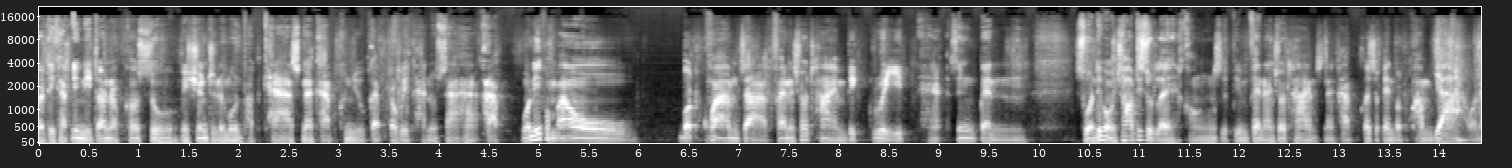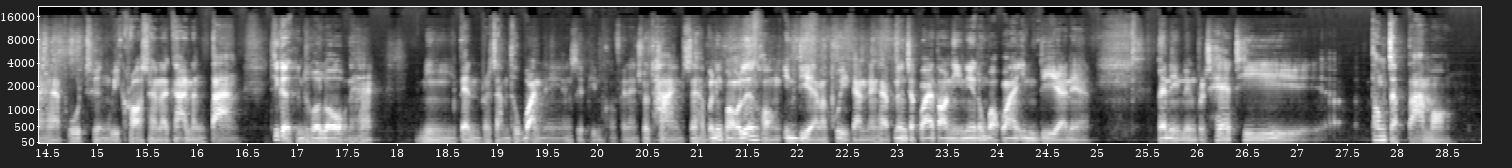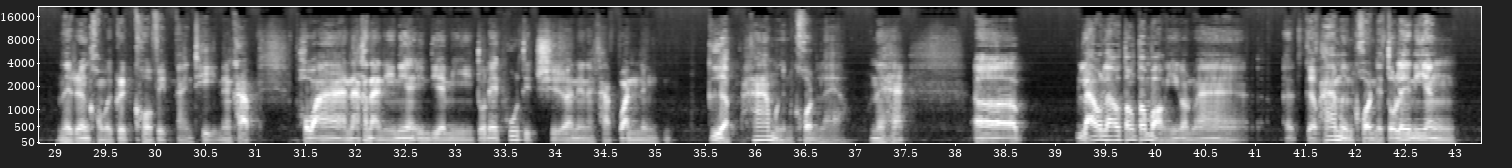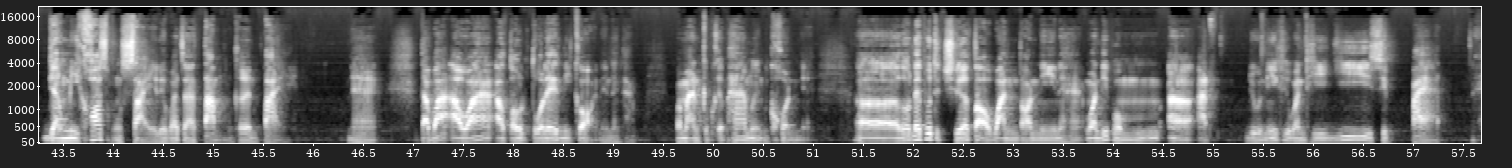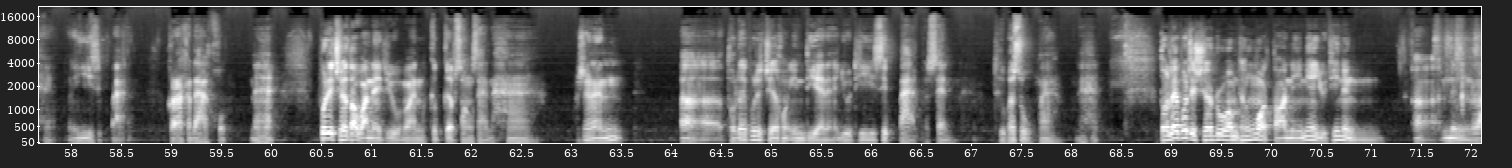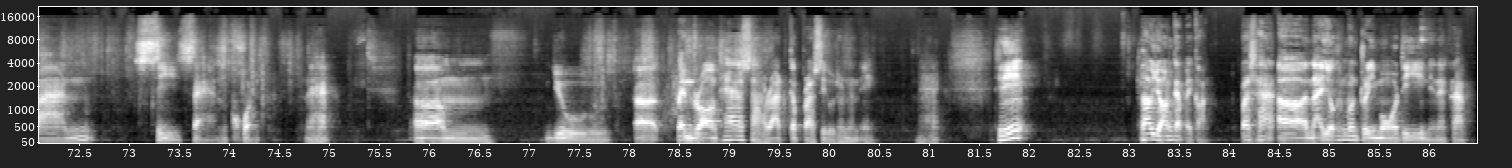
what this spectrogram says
สวัสดีครับ ยินดีต้อนรับเข้าสู่ Mission to the Moon Podcast นะครับ คุณอยู่กับประวิทยานุสาหะครับ วันนี้ผมเอาบทความจาก Financial Times Big Read ฮะซึ่งเป็นส่วนที่ผมชอบที่สุดเลยของสือพิมพ์ Financial Times นะครับก็จะเป็นบทความยาวนะฮะพูดถึงวิเคราะห์สถานการณ์ต่างๆ ที่เกิดขึ้นทั่วโลกนะฮะมีเป็นประจำทุกวันในหนังสือพิมพ์ของ Financial Times นะครับวันนี้ผมเอาเรื่องของอินเดียมาคุยกันนะครับ เนื่องจากว่าตอนนี้เนี่ยต้องบอกว่าอินเดียเนี่ยเป็นอีกหนึ่งประเทศที่ต้องจับตามอง ในเรื่องของวิกฤตโควิด -19 นะครับเพราะว่าณขณะนี้เนี่ยอินเดียมีตัวเลขผู้ติดเชื้อเนี่ยนะครับวันหนึ่งเกือบ 50,000 คนแล้วนะฮะแล้วแล้วต้องต้องบอกงี้ก่อนว่าเอ่อเกือบ 50,000 คนเนี่ยตัวเลขนี้ยังยังมีข้อสงสัยด้วยว่าจะต่ำเกินไปนะฮะแต่ว่าเอาว่าเอาตัวตัวเลขนี้ก่อนเนี่ยนะครับประมาณเกือบเกือบห้าหมื่นคนเนี่ยตัวเลขผู้ติดเชื้อต่อวันตอนนี้นะฮะวันที่ผมอ,อัดอยู่นี้คือวันที่28นะฮะวันที่28 กรกฎาคมนะฮะผู้ติดเชื้อต่อวันเนี่ยอยู่ประมาณเกือบเกือบสองแสนห้าเพราะฉะนั้นตัวเลขผู้ติดเชื้อของอินเดียเนี่ยอยู่ที่ 18%ถือว่าสูงมากนะฮะตัวเลขผู้ติดเชื้อรวมทั้งหมดตอนนี้เนี่ยอยู่ที่1เอ่อ1ล้าน4แสนคนนะฮะอยู่เอ่อเป็นรองแค่สหรัฐกับบราซิลเท่านั้นเองนะฮะทีนี้เราย้อนกลับไปก่อนประธานเอ่อนายกรัฐมนตรีโมดีเนี่ยนะครับ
